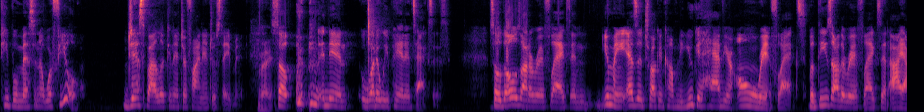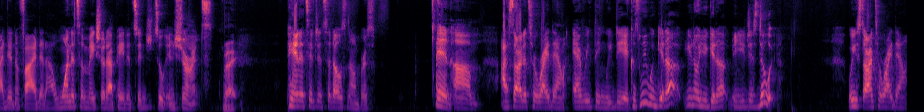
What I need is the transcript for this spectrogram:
people messing up with fuel just by looking at your financial statement. Right. So, and then what are we paying in taxes? So those are the red flags. And you mean as a trucking company, you can have your own red flags, but these are the red flags that I identified that I wanted to make sure that I paid attention to insurance, right. paying attention to those numbers. And, um, I started to write down everything we did because we would get up, you know, you get up and you just do it. We started to write down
